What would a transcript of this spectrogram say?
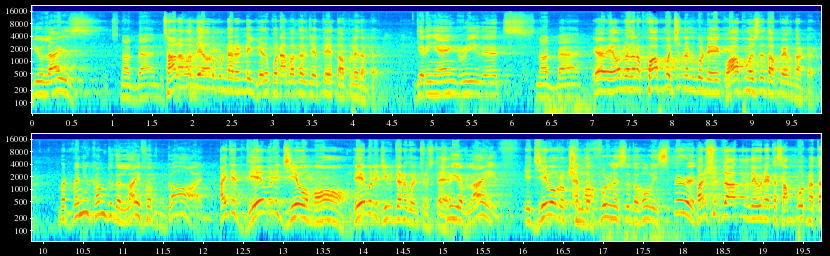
few lies it's not bad చాలా మంది ఏమనుకుంటారంటే ఏదో కొన్ని అబద్ధాలు చెప్తే ఏం తప్పలేదంటారు. Getting angry that's not bad ఎవరి మీద కోపం వచ్చిందనుకోండి కోపం వస్తే తప్పే ఉందంటారు But when you come to the life of God, అయితే దేవుని జీవము దేవుని జీవితాన్ని గురించి చూస్తే tree of life, ఈ జీవ and వృక్షము the fullness of the Holy Spirit, పరిశుద్ధాత్మ దేవుని యొక్క సంపూర్ణత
